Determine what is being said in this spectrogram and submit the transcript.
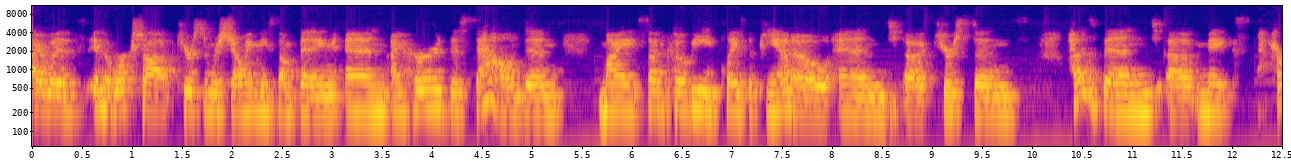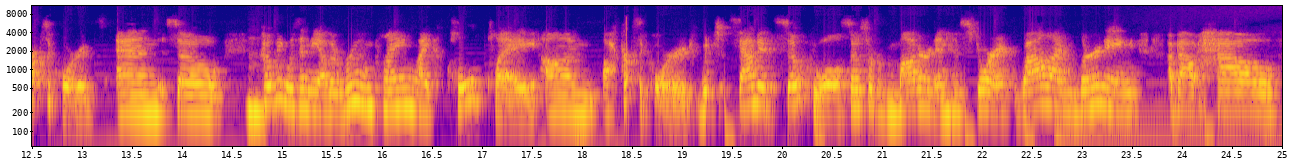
I was in the workshop, Kirsten was showing me something, and I heard this sound. And my son Kobe plays the piano, and uh, Kirsten's husband uh, makes harpsichords. And so mm-hmm. Kobe was in the other room playing like Coldplay on a harpsichord, which sounded so cool, so sort of modern and historic, while I'm learning about how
